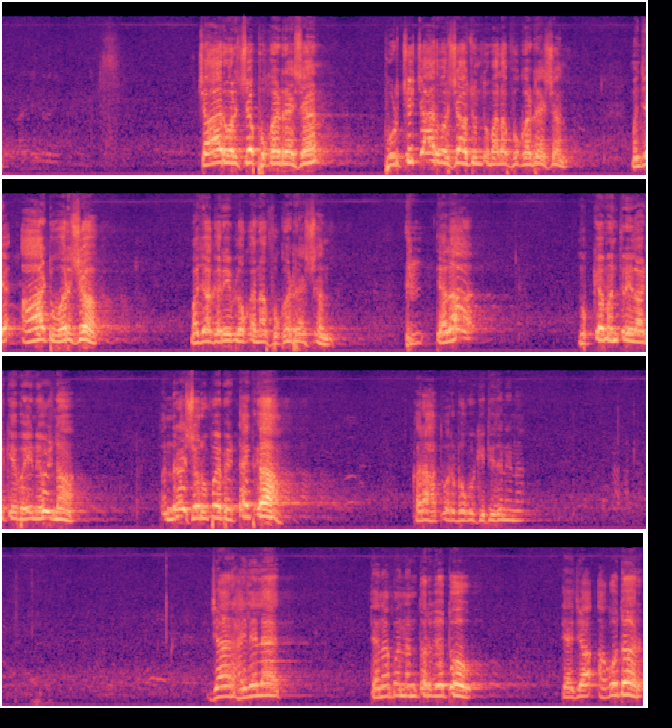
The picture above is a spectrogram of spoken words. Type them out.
चार वर्ष फुकट रेशन. पुढची चार वर्ष अजून तुम्हाला फुकट रेशन. म्हणजे आठ वर्ष माझ्या गरीब लोकांना फुकट रेशन. त्याला मुख्यमंत्री लाडकी बहीण योजना. पंधराशे रुपये भेटतायत का? करा हातवर बघू किती जणींना ज्या राहिलेल्या आहेत त्यांना पण नंतर देतो. त्याच्या अगोदर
